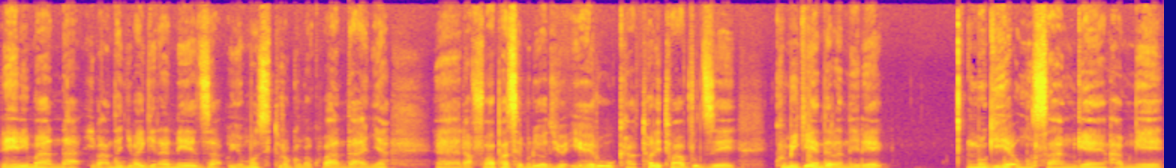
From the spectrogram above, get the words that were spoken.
rero imana ibandanye ibagira neza uyu munsi turagomba kubandanya rafuwa pase muri odiyo iheruka twari twavuze ku migenderanire mu gihe umusange hamwe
